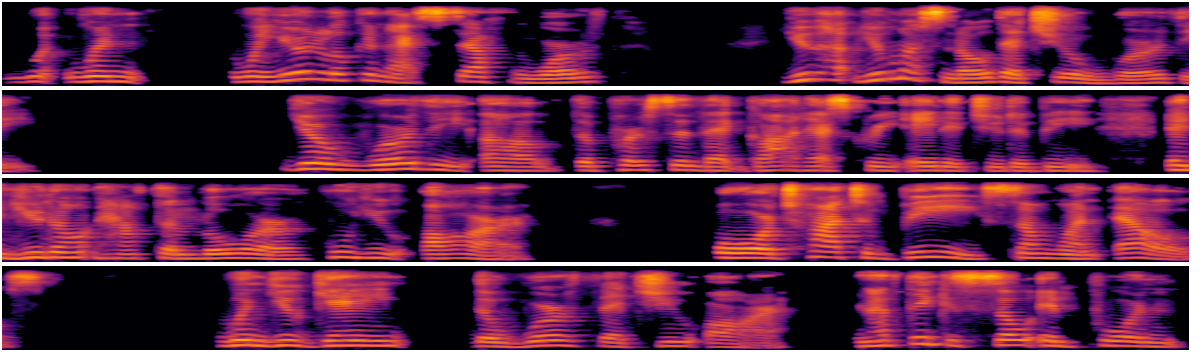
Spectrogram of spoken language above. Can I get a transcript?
when when you're looking at self worth, you have you must know that you're worthy. You're worthy of the person that God has created you to be, and you don't have to lower who you are or try to be someone else when you gain the worth that you are. And I think it's so important.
